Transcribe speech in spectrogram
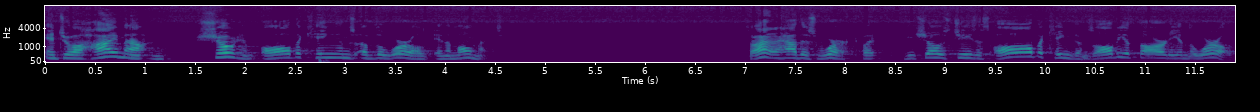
into a high mountain, showed him all the kingdoms of the world in a moment. So I don't know how this worked, but he shows Jesus all the kingdoms, all the authority in the world.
